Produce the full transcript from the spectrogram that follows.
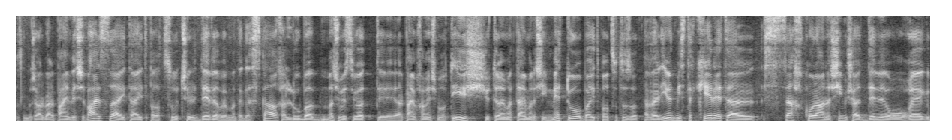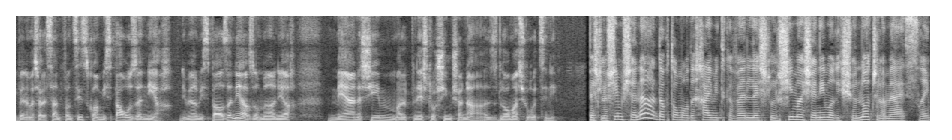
אז למשל ב-2017 הייתה התפרצות של דבר במדגסקר, חלו בה משהו בסביבות 2,500 אה, איש, יותר מ-200 אנשים מתו בהתפרצות הזאת. אבל אם את מסתכלת על סך כל האנשים שהדבר הורג, למשל סן פרנסיסקו, המספר הוא זניח. אני אומר מספר זניח, זה אומר נניח 100 אנשים על פני 30 שנה, אז לא משהו רציני. ב-30 שנה דוקטור מרדכי מתכוון ל-30 השנים הראשונות של המאה ה-20.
